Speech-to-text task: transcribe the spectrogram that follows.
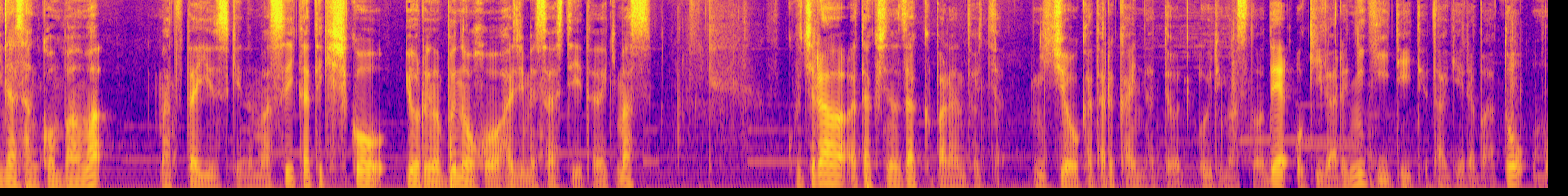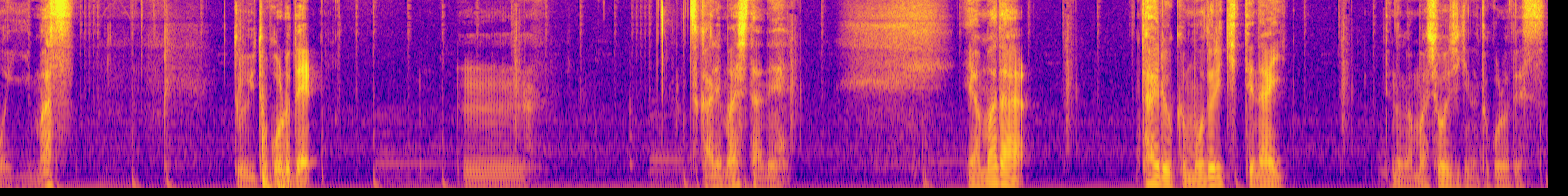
皆さんこんばんは。松田祐介の麻酔科的思考夜の部の方を始めさせていただきます。こちらは私のざっくばらんとした日常を語る会になっておりますのでお気軽に聞いていただければと思います。というところでうーん疲れましたね。いやまだ体力戻りきってないっていうのがまあ正直なところです。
